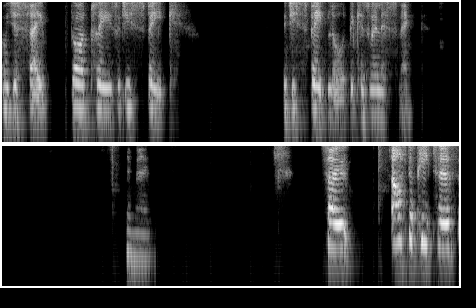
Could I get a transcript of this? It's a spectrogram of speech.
We just say, God, please, would you speak? Would you speak, Lord, because we're listening? Amen. So, after Peter's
